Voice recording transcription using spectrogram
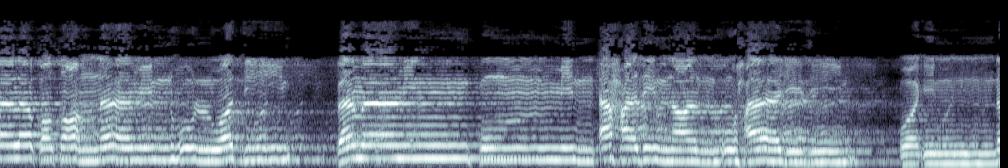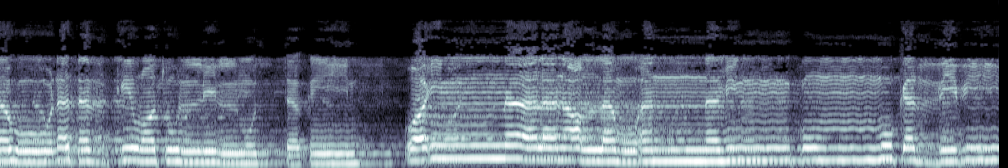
لقطعنا منه الوتين فما منكم من أحد عنه حاجزين وإنه لتذكرة للمتقين وإنا لنعلم أن منكم مكذبين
